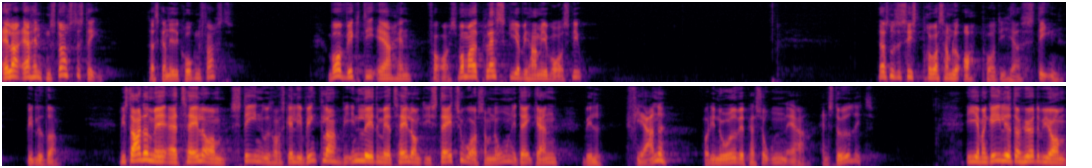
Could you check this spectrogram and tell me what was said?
Eller er han den største sten, der skal ned i krukken først? Hvor vigtig er han for os? Hvor meget plads giver vi ham i vores liv? Lad os nu til sidst prøve at samle op på de her stenbilleder. Vi startede med at tale om sten ud fra forskellige vinkler. Vi indledte med at tale om de statuer, som nogen i dag gerne vil fjerne, fordi noget ved personen er anstødeligt. I evangeliet der hørte vi om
